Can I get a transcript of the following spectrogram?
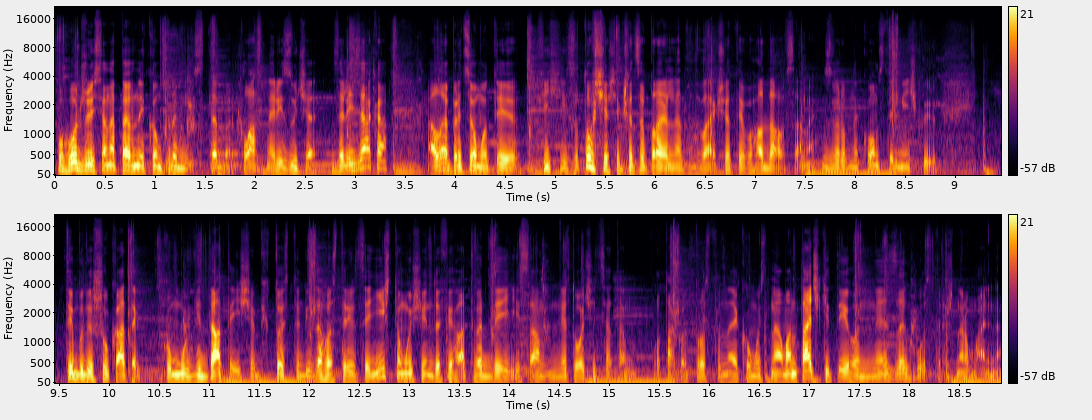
погоджуєшся на певний компроміс. Тебе класна різуча залізяка, але при цьому ти її заточиш, якщо це правильно D2, якщо ти вгадав саме з виробником, з термічкою. Ти будеш шукати, кому віддати, і щоб хтось тобі загострив цей ніж, тому що він дофіга твердий і сам не точиться там, отак, от просто на якомусь на монтачці ти його не загостриш нормально.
